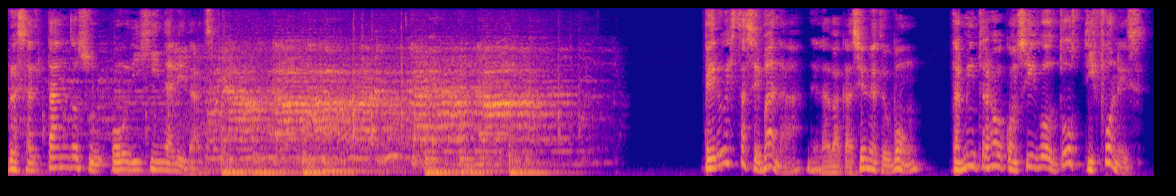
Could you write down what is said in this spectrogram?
resaltando su originalidad. Pero esta semana de las vacaciones de Ubon también trajo consigo dos tifones,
